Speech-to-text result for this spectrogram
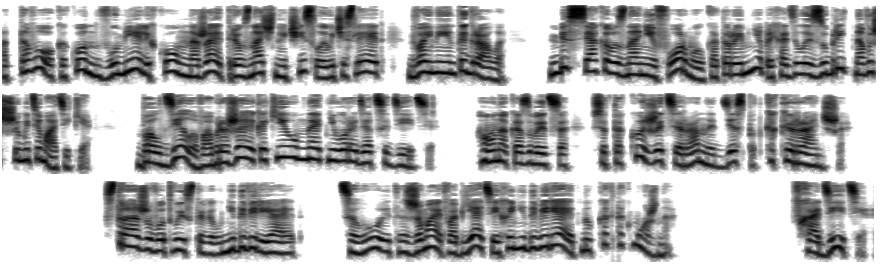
от того, как он в уме легко умножает трехзначные числа и вычисляет двойные интегралы — без всякого знания формул, которые мне приходилось зубрить на высшей математике. Балдела, воображая, какие умные от него родятся дети. А он, оказывается, все такой же тиранный деспот, как и раньше. Стражу вот выставил, не доверяет. Целует, сжимает в объятиях и не доверяет, ну как так можно? «Входите!»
